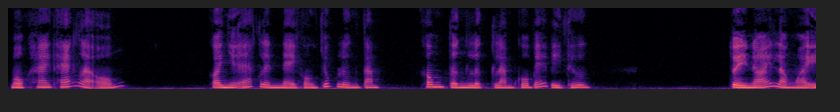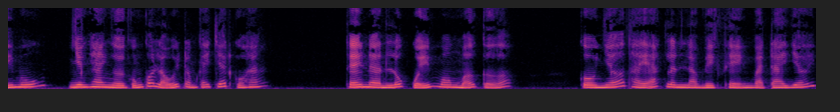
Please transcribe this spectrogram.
Một hai tháng là ổn. Coi như ác linh này còn chút lương tâm, Không tận lực làm cô bé bị thương. Tùy nói là ngoài ý muốn, Nhưng hai người cũng có lỗi trong cái chết của hắn. Thế nên lúc quỷ môn mở cửa, Cô nhớ thầy ác linh làm việc thiện và trai giới,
